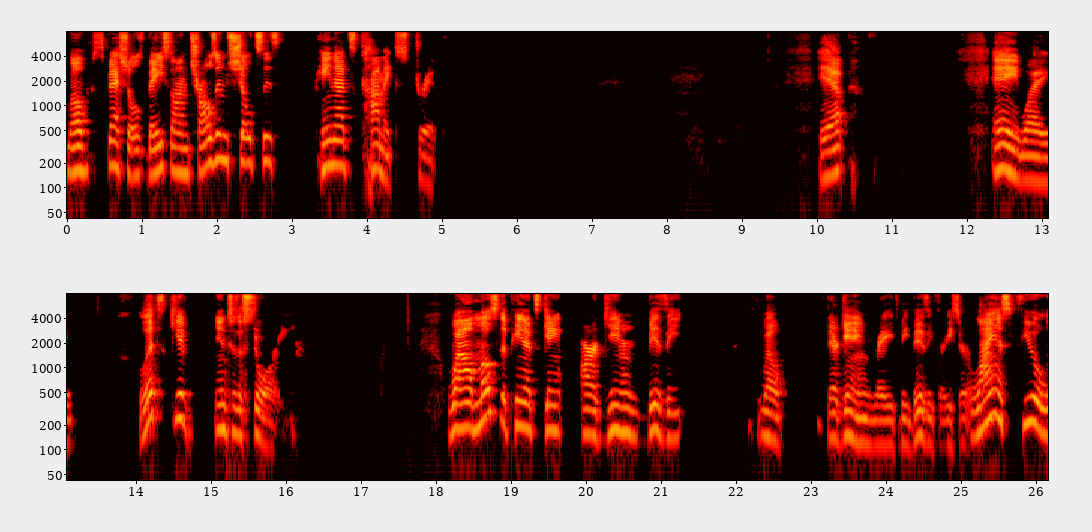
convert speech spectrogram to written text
well, specials based on Charles M. Schulz's Peanuts comic strip. Yep. Anyway, let's get into the story. While most of the Peanuts gang are getting busy, well, they're getting ready to be busy for Easter, Linus Fuel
